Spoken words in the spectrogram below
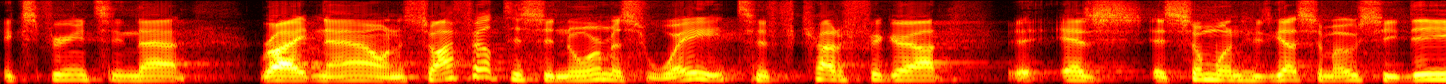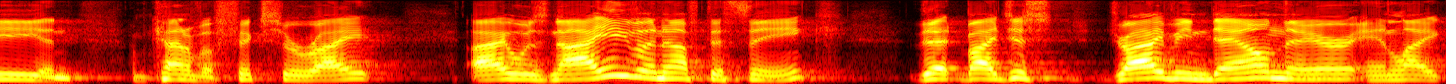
experiencing that right now. And so I felt this enormous weight to try to figure out, as, as someone who's got some OCD and I'm kind of a fixer, right? I was naive enough to think that by just driving down there and like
